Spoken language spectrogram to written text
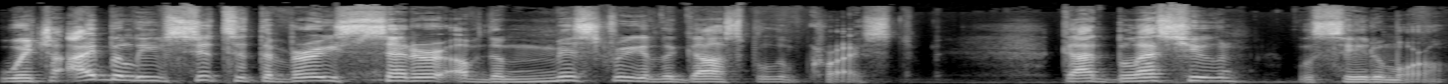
which I believe sits at the very center of the mystery of the gospel of Christ. God bless you. We'll see you tomorrow.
